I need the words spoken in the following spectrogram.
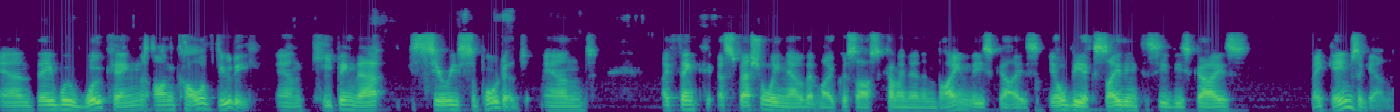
And they were working on Call of Duty and keeping that series supported. And I think, especially now that Microsoft's coming in and buying these guys, it'll be exciting to see these guys make games again.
